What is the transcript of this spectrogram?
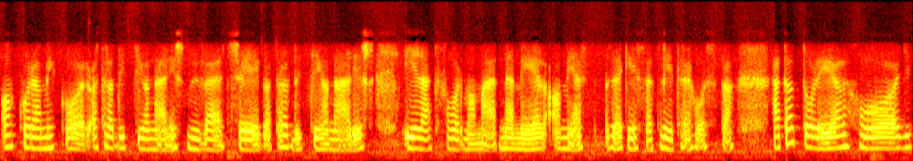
Akkor, amikor a tradicionális műveltség, a tradicionális életforma már nem él, ami ezt az egészet létrehozta. Hát attól él, hogy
